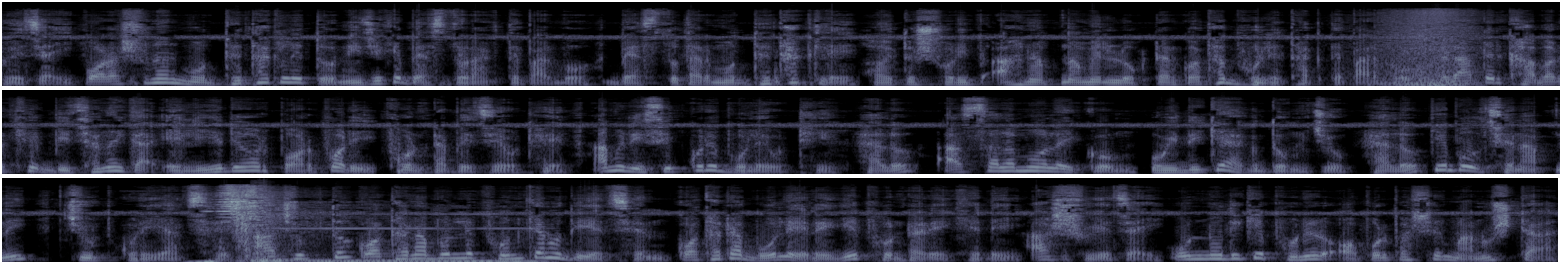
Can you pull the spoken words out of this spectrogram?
হয়ে যাই। পড়াশোনার মধ্যে থাকলে তো নিজেকে ব্যস্ত রাখতে পারব। ব্যস্ততার মধ্যে থাকলে হয়তো শরীফ আহনাব নামের লোকটার কথা ভুলে থাকতে পারব। রাতের খাবার খেয়ে বিছানায় গা এলিয়ে দেওয়ার পরপরই ফোনটা বেজে ওঠে। আমি রিসিভ করে বলে উঠি, হ্যালো, আসসালাম আসসালামু আলাইকুম। ওইদিকে একদম চুপ। হ্যালো, কে বলছেন আপনি? চুপ করে আছে। আজব তো, কথা না বললে ফোন কেন দিয়েছেন? কথাটা বলে রেগে ফোনটা রেখে দেই, আর শুয়ে যাই। অন্যদিকে ফোনের অপর পাশের মানুষটা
